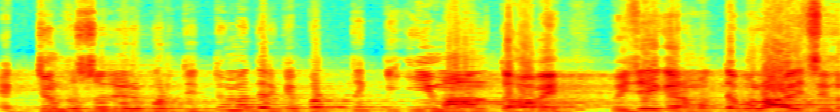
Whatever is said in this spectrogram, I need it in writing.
একজন রসুলের প্রতি তোমাদেরকে প্রত্যেককে ইমান আনতে হবে। ওই জায়গার মধ্যে বলা হয়েছিল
